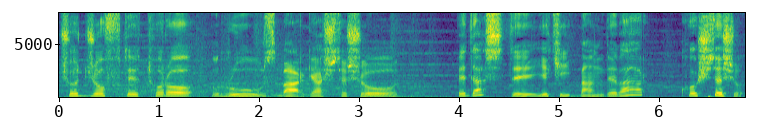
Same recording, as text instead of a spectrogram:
چو جفت تو را روز برگشته شد به دست یکی بنده بر کشته شد.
